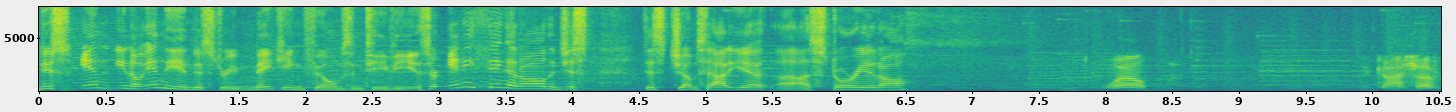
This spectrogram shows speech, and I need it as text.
just in you know in the industry making films and TV? Is there anything at all that just just jumps out at you, uh, a story at all? Well, gosh, I've,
